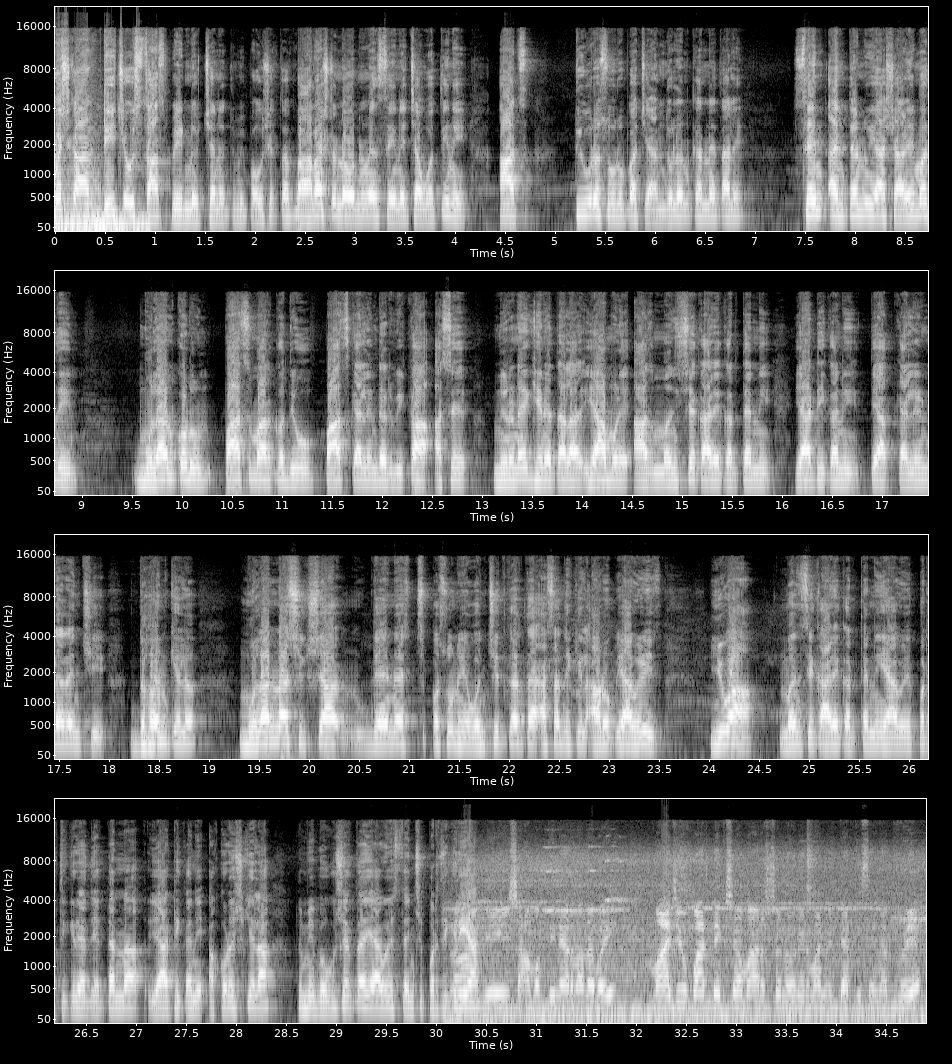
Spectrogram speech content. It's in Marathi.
नमस्कार डी चोवीस तास पेड न्यूज चॅनल तुम्ही पाहू शकता महाराष्ट्र नवनिर्माण सेनेच्या वतीने आज तीव्र स्वरूपाचे आंदोलन करण्यात आले. सेंट अँटन्यू या शाळेमधील मुलांकडून पाच मार्क देऊ पाच कॅलेंडर विका असे निर्णय घेण्यात आला. यामुळे आज मनसे कार्यकर्त्यांनी या ठिकाणी त्या कॅलेंडरांची दहन केलं. मुलांना शिक्षा देण्यापासून हे वंचित करत आहे असा देखील आरोप यावेळी युवा मनसे कार्यकर्त्यांनी यावेळी प्रतिक्रिया देताना या ठिकाणी आक्रोश केला. तुम्ही बघू शकता यावेळेस त्यांची प्रतिक्रिया. मी शामक दिनार दादाबाई माजी उपाध्यक्ष महाराष्ट्र नवनिर्माण विद्यार्थी सेना धुळे.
